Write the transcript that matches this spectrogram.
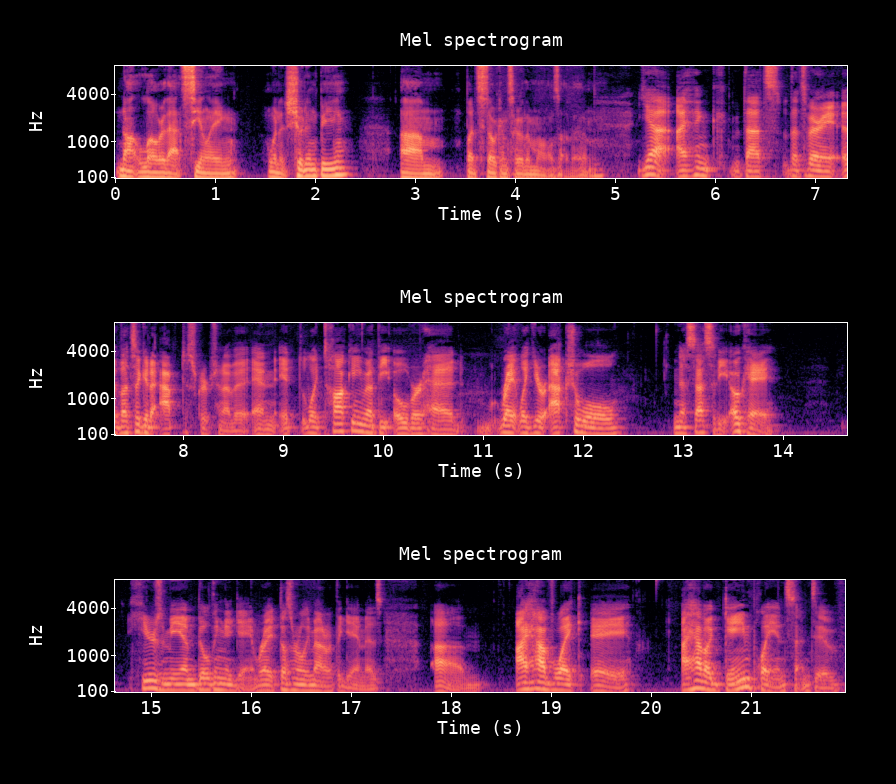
not lower that ceiling when it shouldn't be, um, but still consider the morals of it. Yeah, I think that's that's very that's a good apt description of it, and it like talking about the overhead, right? Like your actual necessity. Okay, here's me. I'm building a game, right? It doesn't really matter what the game is. Um, I have like a I have a gameplay incentive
